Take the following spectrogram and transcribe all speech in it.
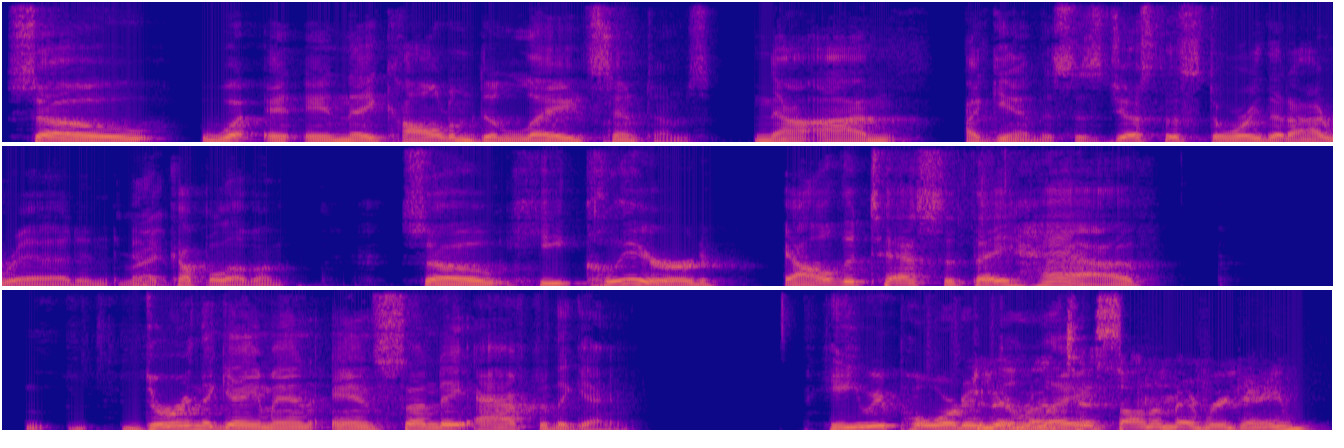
So what? And, and they called them delayed symptoms. Now I'm again. This is just the story that I read and, and a couple of them. So he cleared all the tests that they have during the game and, and Sunday after the game. He reported Do they run tests on them every game?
